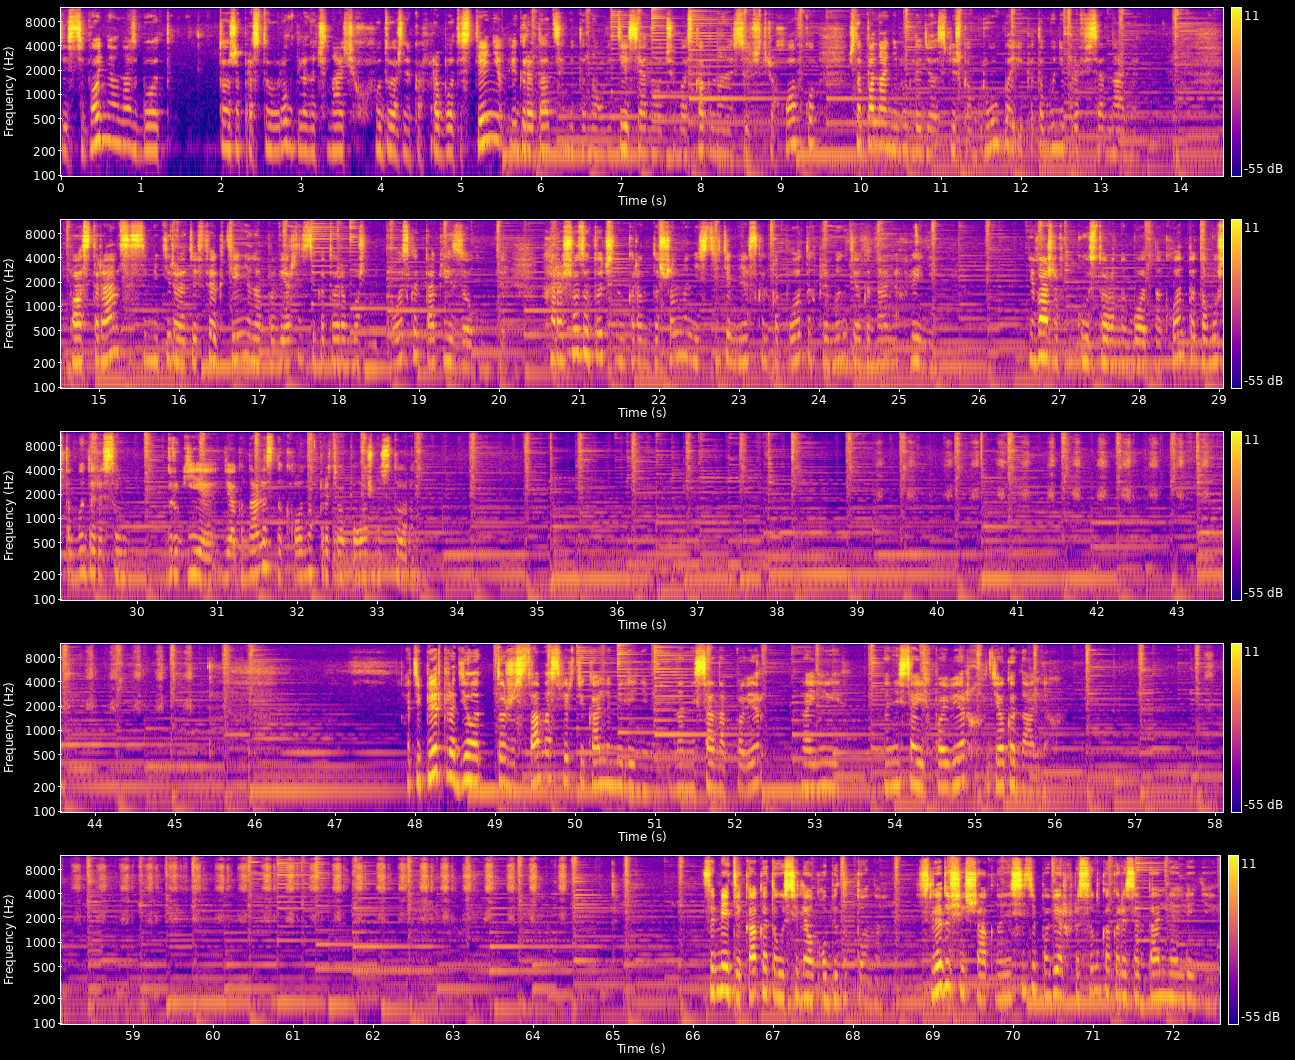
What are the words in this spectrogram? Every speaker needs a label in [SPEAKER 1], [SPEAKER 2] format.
[SPEAKER 1] Здравствуйте! Сегодня у нас будет тоже простой урок для начинающих художников. Работы с тенью и градацией метанол. Здесь я научу вас, как наносить штриховку, чтобы она не выглядела слишком грубой и потому непрофессиональной. Постараемся сымитировать эффект тени на поверхности, которая может быть плоской, так и изогнутой. Хорошо заточенным карандашом нанесите несколько плотных прямых диагональных линий. Неважно в какую сторону будет наклон, потому что мы дорисуем другие диагонали с наклоном в противоположную сторону. А теперь проделать то же самое с вертикальными линиями, нанеся, на поверх, на нанеся их поверх диагональных. Заметьте, как это усилило глубину тона. Следующий шаг. Нанесите поверх рисунка горизонтальные линии.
